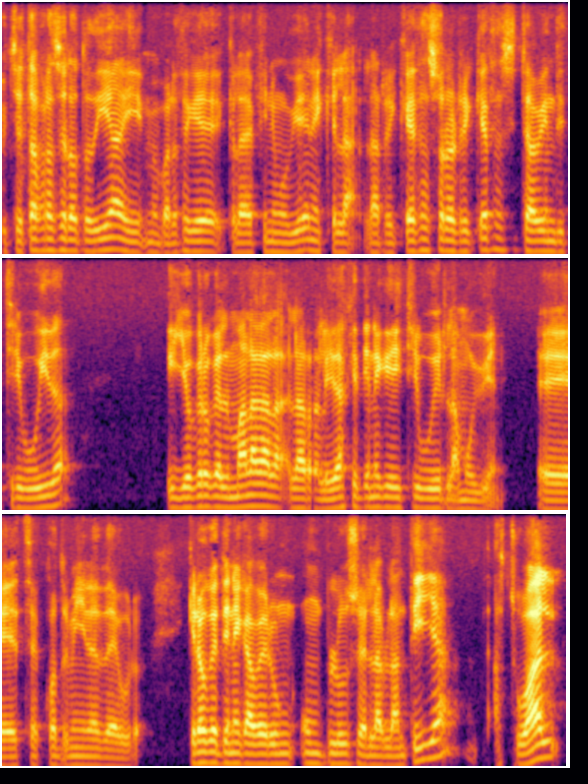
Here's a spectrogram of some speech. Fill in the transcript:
Escuché esta frase el otro día y me parece que, la define muy bien. Es que la, riqueza solo es riqueza si está bien distribuida. Y yo creo que el Málaga, la, realidad es que tiene que distribuirla muy bien, eh, estos 4 millones de euros. Creo que tiene que haber un, plus en la plantilla actual.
